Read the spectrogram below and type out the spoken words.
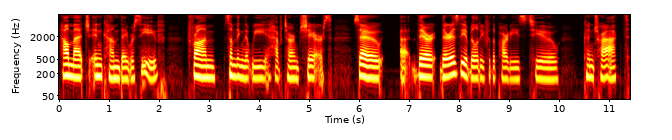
how much income they receive from something that we have termed shares. So uh, there there is the ability for the parties to contract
